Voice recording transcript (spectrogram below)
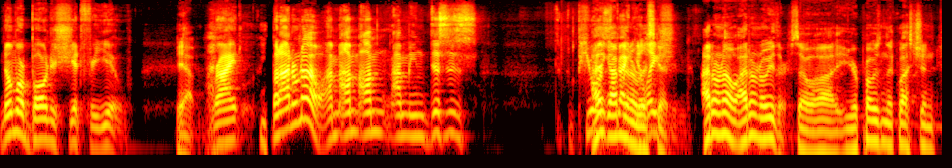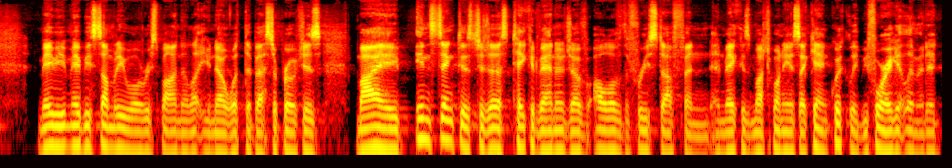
no more bonus shit for you. Yeah. Right. But I don't know. I'm, I'm, I'm. I mean, this is pure I think speculation. I'm risk it. I don't know. I don't know either. So uh, you're posing the question maybe maybe somebody will respond and let you know what the best approach is. My instinct is to just take advantage of all of the free stuff and and make as much money as I can quickly before I get limited.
